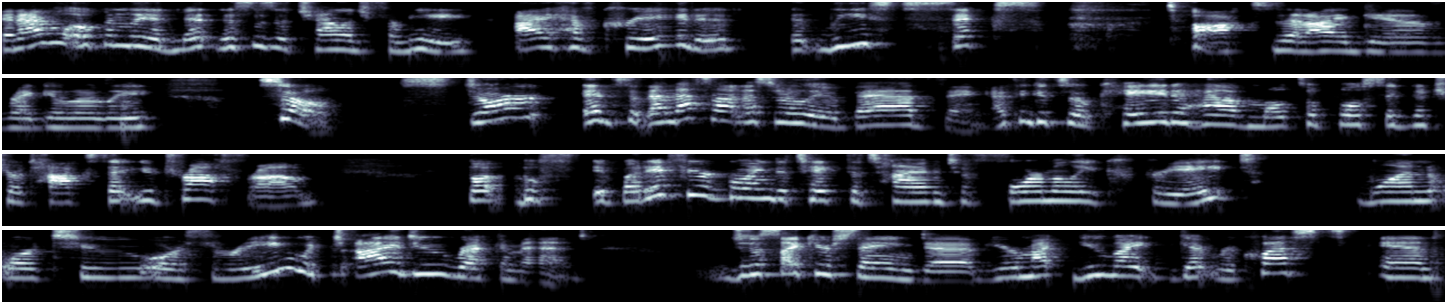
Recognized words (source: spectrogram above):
And I will openly admit this is a challenge for me. I have created at least six talks that I give regularly. So start and so and that's not necessarily a bad thing. I think it's okay to have multiple signature talks that you draw from but bef- but if you're going to take the time to formally create one or two or three which i do recommend just like you're saying deb you might you might get requests and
